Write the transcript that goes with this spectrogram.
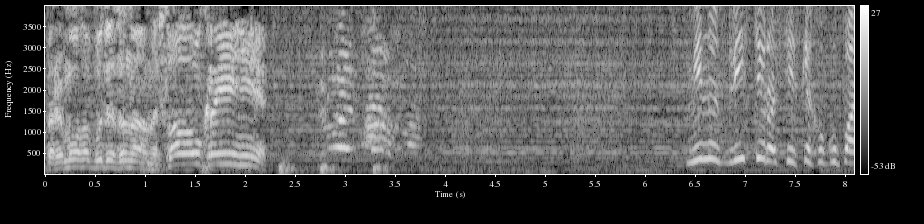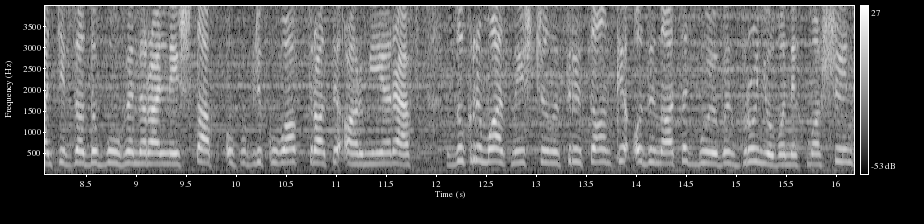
Перемога буде за нами. Слава Україні! Мінус 200 російських окупантів за добу Генеральний штаб опублікував втрати армії РФ. Зокрема, знищили три танки, 11 бойових броньованих машин,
